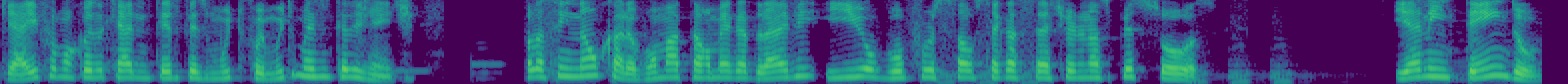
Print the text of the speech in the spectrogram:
que aí foi uma coisa que a Nintendo fez muito, foi muito mais inteligente. fala assim: não, cara, eu vou matar o Mega Drive e eu vou forçar o Sega Saturn nas pessoas. E a Nintendo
